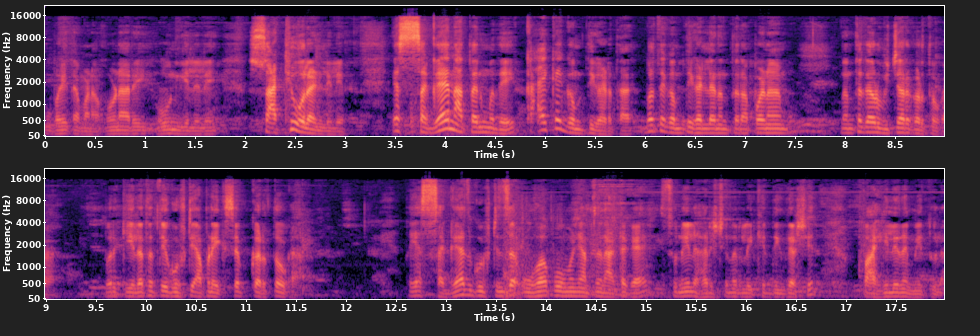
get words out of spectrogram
उभयता म्हणा होणारे होऊन गेलेले साठी ओलांडलेले. या सगळ्या नात्यांमध्ये काय काय गमती घडतात? बरं त्या गमती घडल्यानंतर आपण नंतर त्यावर विचार करतो का? बरं केलं तर ते गोष्टी आपण एक्सेप्ट करतो का? तर या सगळ्याच गोष्टींचा उहापोह म्हणजे आमचं नाटक आहे. सुनील हरिश्चंद्र लिखित दिग्दर्शित पाहिले ना मी तुला.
